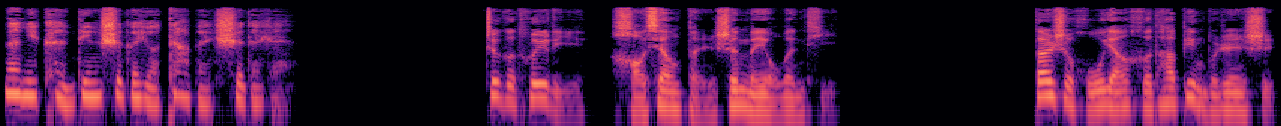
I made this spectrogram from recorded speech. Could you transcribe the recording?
那你肯定是个有大本事的人。”这个推理好像本身没有问题，但是胡杨和他并不认识，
